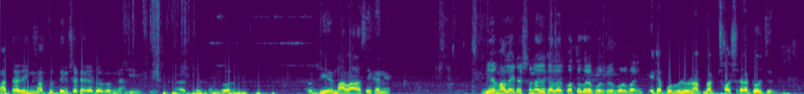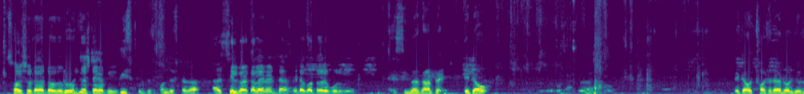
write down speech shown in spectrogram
মাথা রিং মাত্র তিনশো টাকা ডজন না? জি জি। আচ্ছা সুন্দর। তো বিয়ের মালা আছে এখানে। বিয়ে মালা এটা সোনালী কালার কত করে পড়বে বড় ভাই? এটা পড়বে হলো আপনার ছয়শো টাকা ডর্জন। ছয়শো টাকা ডজন। পঞ্চাশ টাকা পিস পিস পড়তেছে পঞ্চাশ টাকা। আর সিলভার কালার এটা এটা কত করে পড়বে? সিলভার কালারটা এটাও এটাও ছশো টাকা ডর্জন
